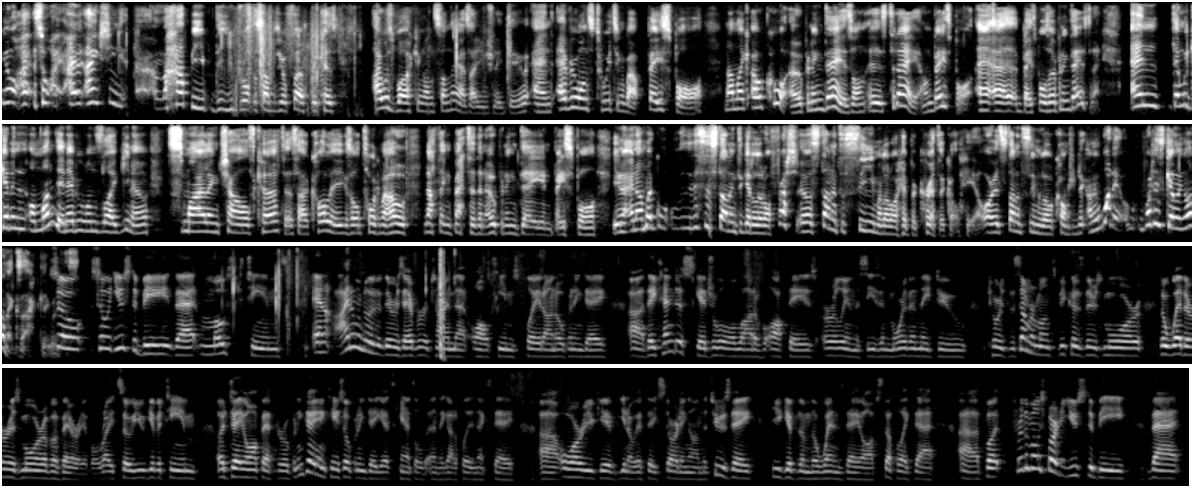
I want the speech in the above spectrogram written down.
You know, I, so I, I actually I'm happy that you brought this up as your first because I was working on Sunday as I usually do, and everyone's tweeting about baseball, and I'm like, oh cool, opening day is on is today on baseball. Uh, uh, baseball's opening day is today, and then we get in on Monday, and everyone's like, you know, smiling Charles Curtis, our colleagues, all talking about oh nothing better than opening day in baseball, you know, and I'm like, well, this is starting to get a little fresh, uh, starting to seem a little hypocritical here, or it's starting to seem a little contradictory. I mean, what what is going on exactly? so so it used to be that most teams, and I don't know that there was ever a time that all teams played on opening day. Uh, they tend to schedule a lot of off days early in the season more than they do towards the summer months because there's more, the weather is more of a variable, right? So you give a team a day off after opening day in case opening day gets canceled and they got to play the next day. Uh, or you give, you know, if they're starting on the Tuesday, you give them the Wednesday off, stuff like that. Uh, but for the most part, it used to be that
